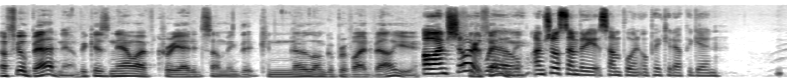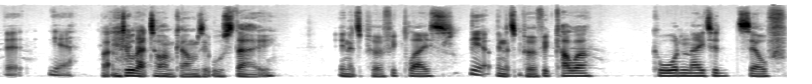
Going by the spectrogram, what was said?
I feel bad now because now I've created something that can no longer provide value. oh, I'm sure For the it will. I'm sure somebody at some point will pick it up again. But yeah, but until that time comes, it will stay in its perfect place, yeah. in its perfect color, coordinated self.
